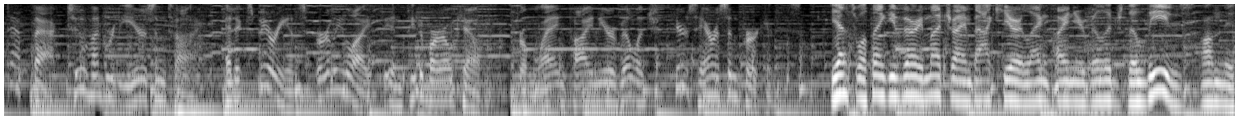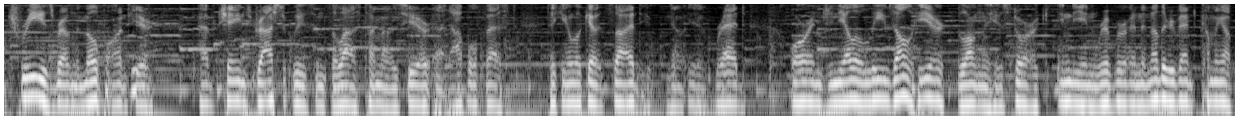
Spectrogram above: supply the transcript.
Step back 200 years in time and experience early life in Peterborough County. From Lang Pioneer Village, here's Harrison Perkins. Yes, well, thank you very much. I am back here at Lang Pioneer Village. The leaves on the trees around the mill pond here have changed drastically since the last time I was here at Applefest. Taking a look outside, you know, you have red, orange, and yellow leaves all here along the historic Indian River, and another event coming up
